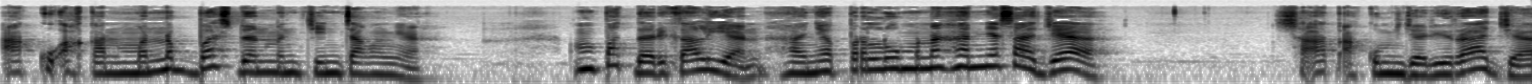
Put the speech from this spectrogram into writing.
Aku akan menebas dan mencincangnya. Empat dari kalian hanya perlu menahannya saja. Saat aku menjadi raja,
